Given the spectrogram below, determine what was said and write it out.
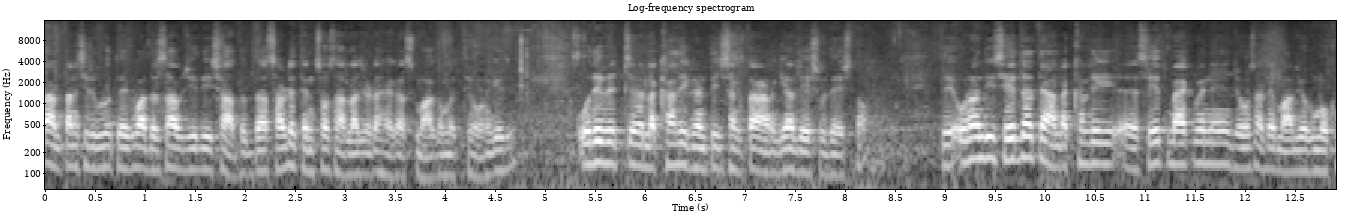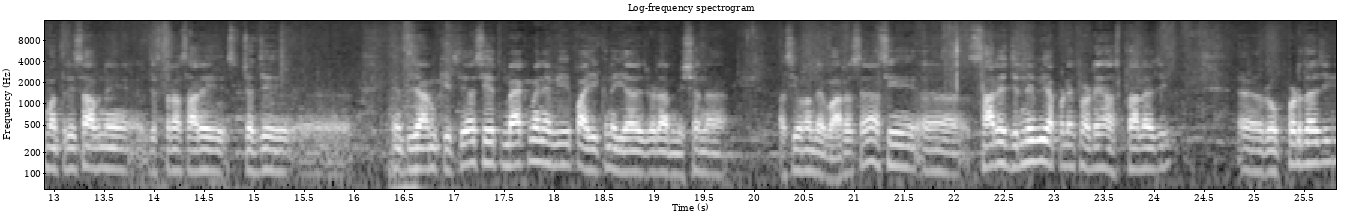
ਧੰਨ ਧੰਨ ਸ੍ਰੀ ਗੁਰੂ ਤੇਗ ਬਹਾਦਰ ਸਾਹਿਬ ਜੀ ਦੀ ਸ਼ਹਾਦਤ ਦਾ 350 ਸਾਲਾ ਜਿਹੜਾ ਹੈਗਾ ਸਮਾਗਮ ਇੱਥੇ ਹੋਣਗੇ ਜੀ। ਉਹਦੇ ਵਿੱਚ ਲੱਖਾਂ ਦੀ ਗਿਣਤੀ 'ਚ ਸੰਗਤਾਂ ਆਣਗੀਆਂ ਦੇਸ਼ ਵਿਦੇਸ਼ ਤੋਂ। ਤੇ ਉਹਨਾਂ ਦੀ ਸਿਹਤ ਦਾ ਧਿਆਨ ਰੱਖਣ ਲਈ ਅ, ਸਿਹਤ ਮਹਿਕਮੇ ਨੇ ਜੋ ਸਾਡੇ ਮਾਨਯੋਗ ਮੁੱਖ ਮੰਤਰੀ ਸਾਹਿਬ ਨੇ ਜਿਸ ਤਰ੍ਹਾਂ ਸਾਰੇ ਸੁਚੱਜੇ ਅ, ਇੰਤਜ਼ਾਮ ਕੀਤੇ ਆ ਸਿਹਤ ਮਹਿਕਮੇ ਨੇ ਵੀ ਭਾਈ ਕਨਈਆ ਜਿਹੜਾ ਮਿਸ਼ਨ ਆ ਅਸੀਂ ਉਹਨਾਂ ਦੇ ਵਾਰਸ ਆ। ਅਸੀਂ ਅ, ਸਾਰੇ ਜਿੰਨੇ ਵੀ ਆਪਣੇ ਤੁਹਾਡੇ ਹਸਪਤਾਲ ਹੈ ਜੀ ਅ, ਰੋਪੜ ਦਾ ਜੀ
